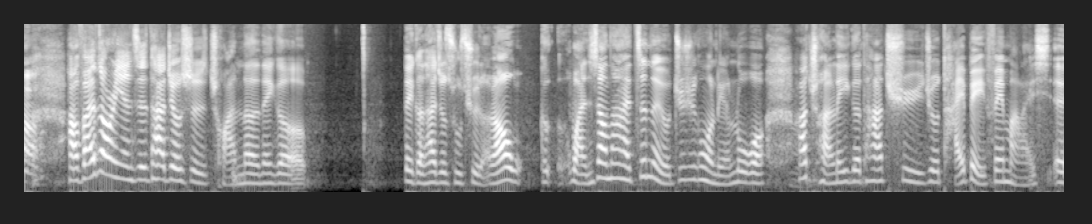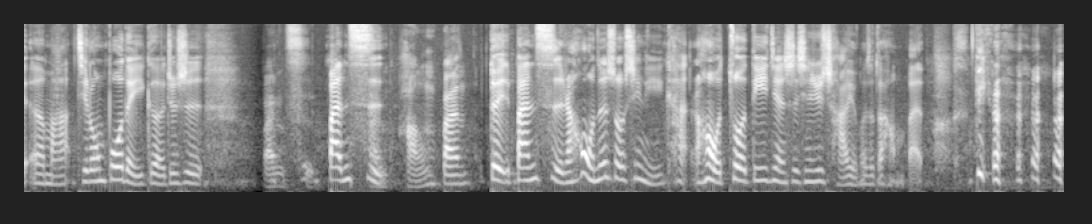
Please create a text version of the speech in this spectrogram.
好，反正总而言之，他就是传了那个，那个他就出去了。然后晚上他还真的有继续跟我联络哦。他传了一个他去就台北飞马来西亚，呃呃马吉隆坡的一个就是班次班次航班，对班次。然后我那时候心里一看，然后我做第一件事先去查有没有这个航班。第二。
